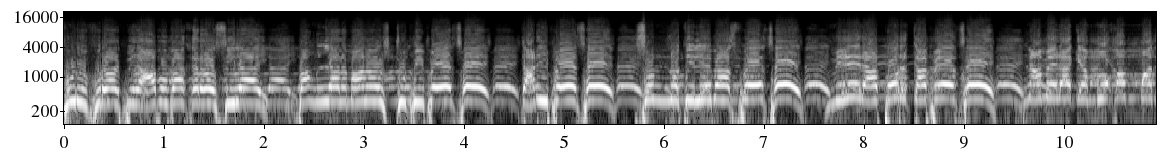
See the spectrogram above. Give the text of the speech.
ফুরু ফুরার পীর আবু বাকার সিলাই। বাংলার মানুষ টুপি পেয়েছে, দাড়ি পেয়েছে, সুন্নতি লেবাস পেয়েছে, মেয়েরা বোরকা পেয়েছে। নামের আগে মোহাম্মদ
